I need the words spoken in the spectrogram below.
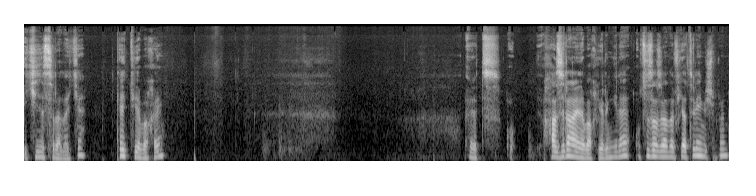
İkinci sıradaki. Tek tüye bakayım. Evet. Haziran ayına bakıyorum yine. 30 Haziran'da fiyatı neymiş bunun?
